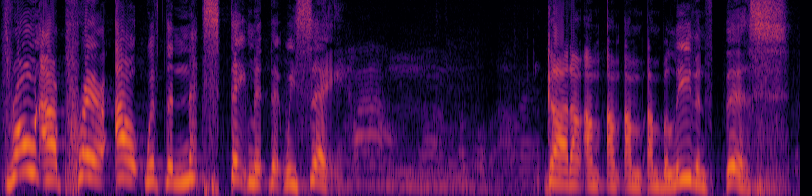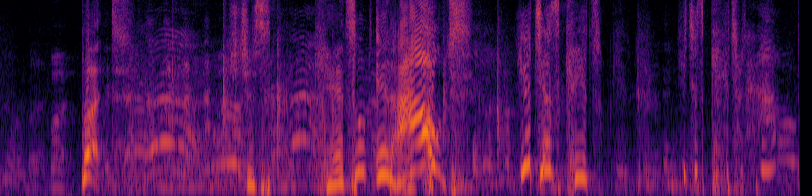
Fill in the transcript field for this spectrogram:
thrown our prayer out with the next statement that we say? God, I'm, I'm, I'm, I'm believing this, but just canceled it out. You just canceled You just canceled it out.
